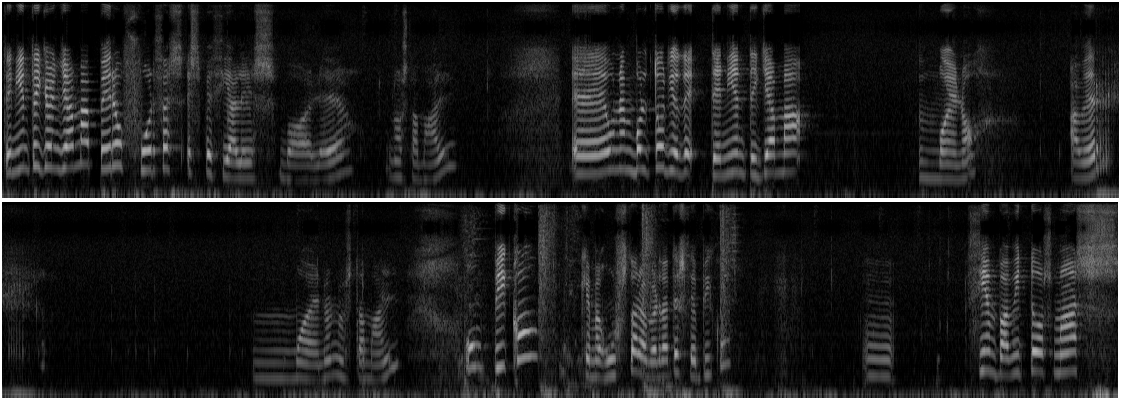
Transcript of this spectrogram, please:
Teniente John llama, pero fuerzas especiales. Vale, no está mal. Eh, un envoltorio de Teniente llama. Bueno, a ver. Bueno, no está mal. Un pico, que me gusta, la verdad, este pico. 100 pavitos más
